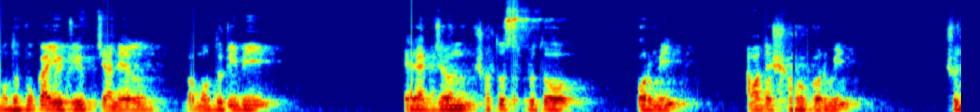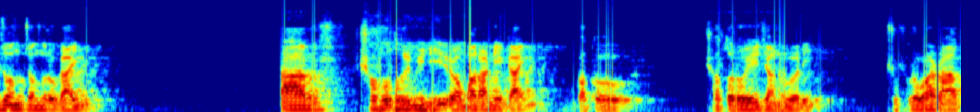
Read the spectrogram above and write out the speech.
মধুপোকা ইউটিউব চ্যানেল বা মধু টিভি এর একজন স্বতঃস্ফূর্ত কর্মী, আমাদের সহকর্মী সুজন চন্দ্র গাইন, তার সহধর্মিনী রমারানী গাইন গত সতেরোই জানুয়ারি শুক্রবার রাত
